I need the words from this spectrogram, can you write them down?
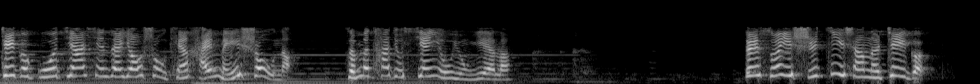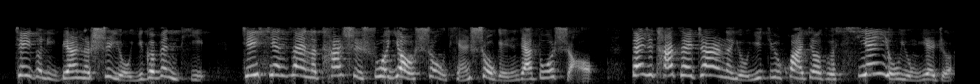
这个国家现在要授田还没授呢，怎么他就先有永业了？对，所以实际上呢，这个这个里边呢是有一个问题。这现在呢，他是说要授田，授给人家多少？但是他在这儿呢有一句话叫做“先有永业者”，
